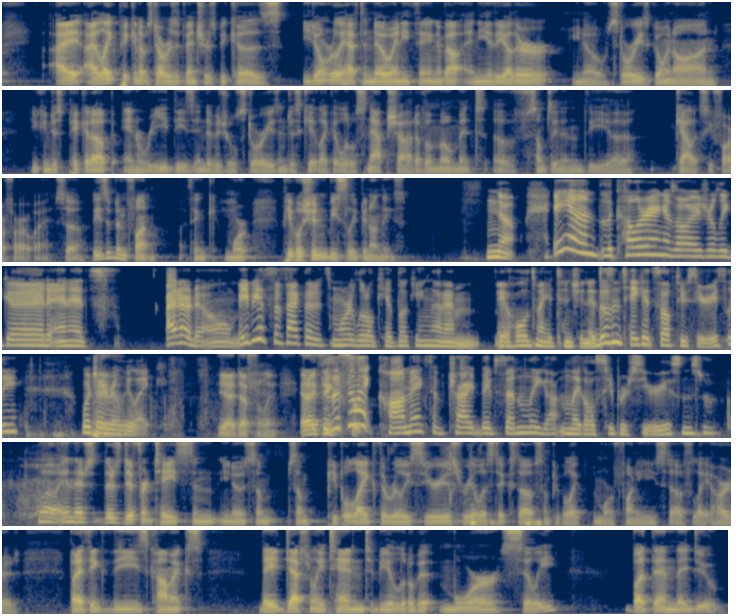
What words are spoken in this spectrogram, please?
I, I like picking up Star Wars Adventures because you don't really have to know anything about any of the other, you know, stories going on. You can just pick it up and read these individual stories and just get like a little snapshot of a moment of something in the uh, galaxy far, far away. So these have been fun. I think more people shouldn't be sleeping on these. No. And the coloring is always really good and it's I don't know. Maybe it's the fact that it's more little kid looking that I'm it holds my attention. It doesn't take itself too seriously, which I really like. Yeah, definitely. And I think I feel for- like comics have tried they've suddenly gotten like all super serious and stuff. Well, and there's there's different tastes, and you know some some people like the really serious, realistic stuff. Some people like the more funny stuff, lighthearted. But I think these comics, they definitely tend to be a little bit more silly, but then they do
